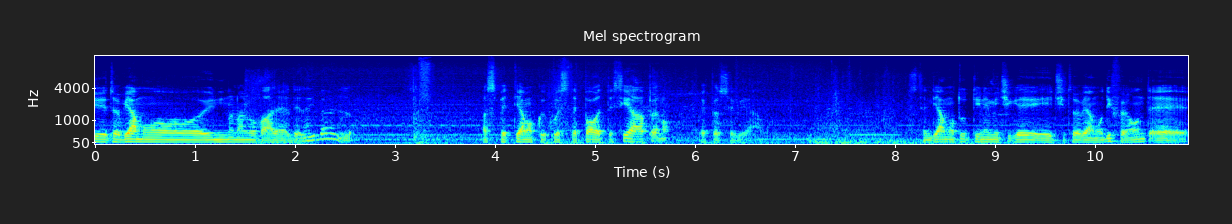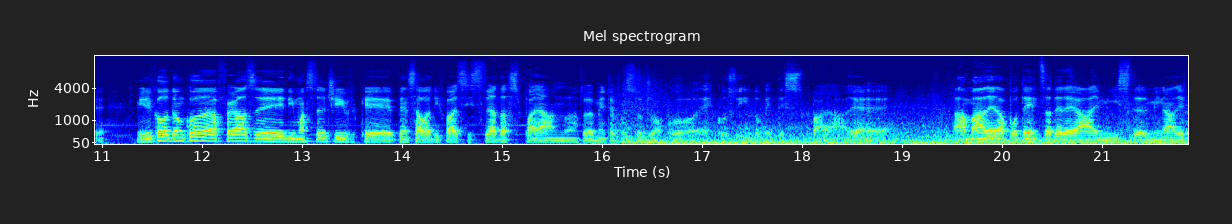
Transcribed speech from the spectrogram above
Ci ritroviamo in una nuova area del livello. Aspettiamo che queste porte si aprano e proseguiamo. Stendiamo tutti i nemici che ci troviamo di fronte. e Mi ricordo ancora la frase di Master Chief che pensava di farsi strada sparando. Naturalmente questo gioco è così, dovete sparare. Amare la potenza delle armi, sterminare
